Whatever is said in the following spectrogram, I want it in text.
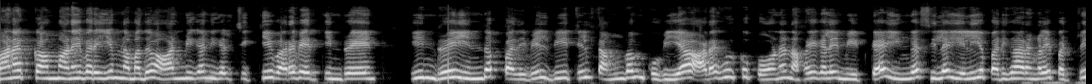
வணக்கம் அனைவரையும் நமது ஆன்மீக நிகழ்ச்சிக்கு வரவேற்கின்றேன். இன்று இந்த பதிவில் வீட்டில் தங்கம் குவிய அடகுக்கு போன நகைகளை மீட்க இங்க சில எளிய பரிகாரங்களை பற்றி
